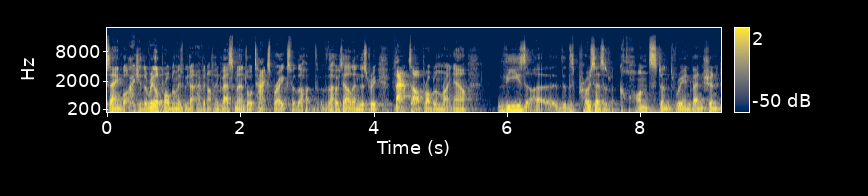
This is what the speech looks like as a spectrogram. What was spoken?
saying, well, actually, the real problem is we don't have enough investment or tax breaks for the, for the hotel industry. That's our problem right now these uh, this process of constant reinvention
